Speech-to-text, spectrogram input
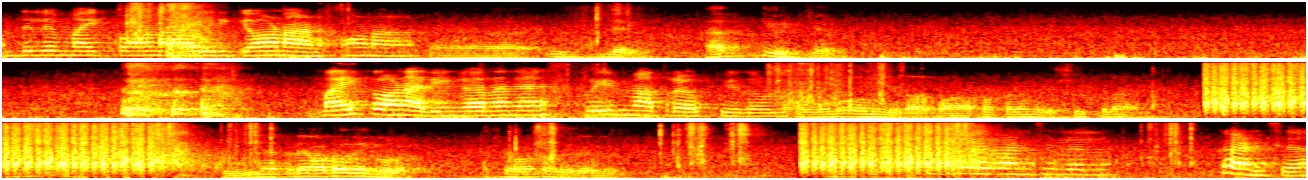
അതിൽ മൈക്ക് ഓൺ ആയിരിക്കും ഓണാണ് ഓണാണ് അതി ഉജ്ജൽ മൈക്ക് ഓൺ ആയിരിക്കും. കാരണം ഞാൻ സ്ക്രീൻ മാത്രമേ ഓഫ് ചെയ്തോളൂ ഫോൺ വാങ്ങിയിടാ പാവപ്പെട്ടവൻ രക്ഷിക്കട പിന്നെ അത്ര ഓട്ടോ നീക്കോളും പക്ഷെ ഓട്ടോ കയറി ഇതുവരെ കാണിച്ചില്ലല്ലോ കാണിച്ചാ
